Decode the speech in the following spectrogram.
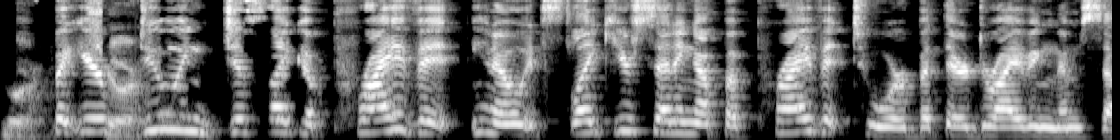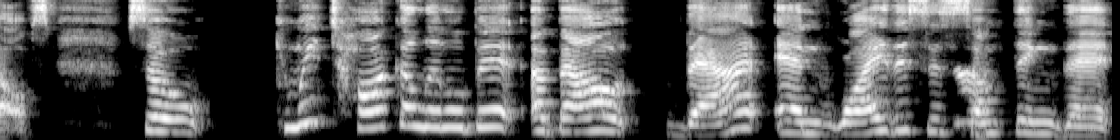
Sure, but you're sure. doing just like a private, you know, it's like you're setting up a private tour, but they're driving themselves. So, can we talk a little bit about that and why this is sure. something that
